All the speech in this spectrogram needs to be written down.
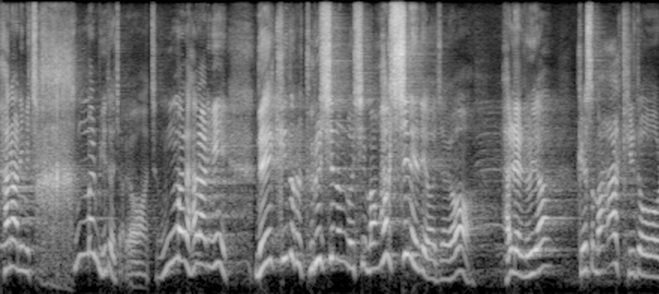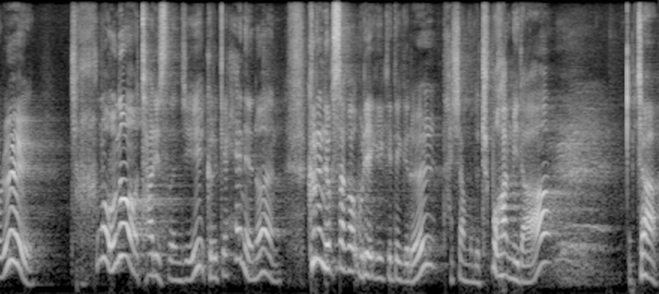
하나님이 정말 믿어져요. 정말 하나님이 내 기도를 들으시는 것이 막 확신이 되어져요. 할렐루야. 그래서 막 기도를 참 어느 자리서든지 그렇게 해내는 그런 역사가 우리에게 있게 되기를 다시 한 번 더 축복합니다. 자,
